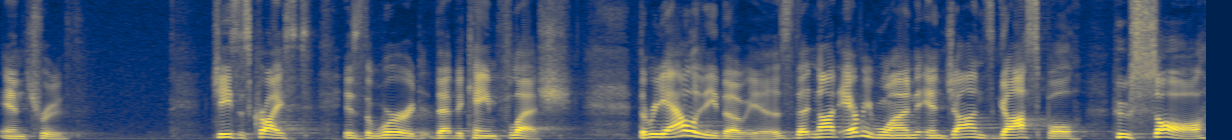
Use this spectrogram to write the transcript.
and truth. Jesus Christ is the Word that became flesh. The reality, though, is that not everyone in John's gospel who saw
